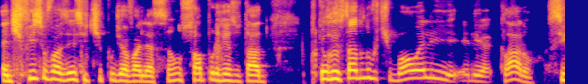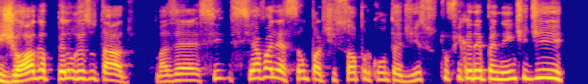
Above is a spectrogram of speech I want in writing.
é difícil fazer esse tipo de avaliação só por resultado, porque o resultado no futebol ele, ele é claro se joga pelo resultado, mas é se, se a avaliação partir só por conta disso, tu fica dependente de,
